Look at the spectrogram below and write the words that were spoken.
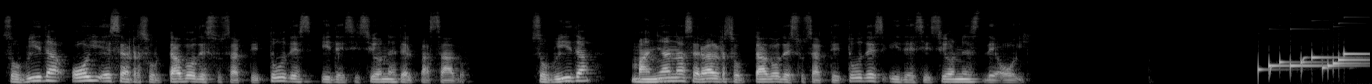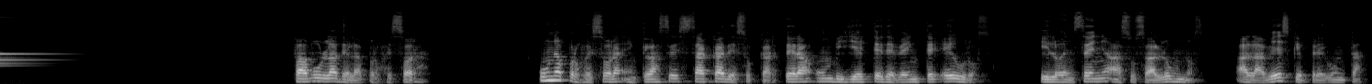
Su vida hoy es el resultado de sus actitudes y decisiones del pasado. Su vida mañana será el resultado de sus actitudes y decisiones de hoy. Fábula de la profesora. Una profesora en clase saca de su cartera un billete de 20 euros y lo enseña a sus alumnos, a la vez que pregunta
